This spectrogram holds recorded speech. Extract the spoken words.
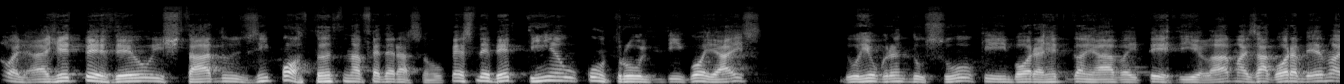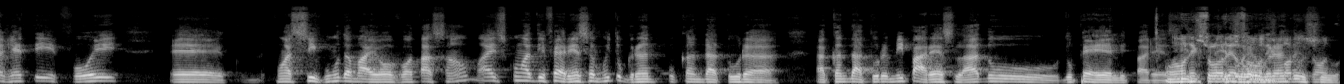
Olha, a gente perdeu estados importantes na federação. O PSDB tinha o controle de Goiás, do Rio Grande do Sul, que embora a gente ganhava e perdia lá, mas agora mesmo a gente foi é, com a segunda maior votação, mas com uma diferença muito grande por candidatura. A candidatura, me parece, lá do, do PL, parece. Onyx Lorenzoni. Do Rio Grande do Sul.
